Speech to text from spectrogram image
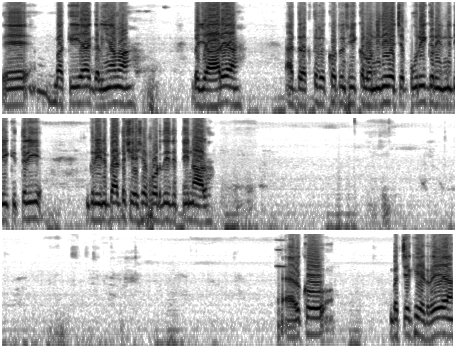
ਤੇ ਬਾਕੀ ਆ ਗਲੀਆਂ ਵਾ, ਬਾਜ਼ਾਰ ਆ। ਆ ਦਰਖਤ ਵੇਖੋ ਤੁਸੀਂ, ਕਲੋਨੀ ਦੇ ਵਿੱਚ ਪੂਰੀ ਗ੍ਰੀਨਰੀ ਕੀਤੀ ਗ੍ਰੀਨ ਬੈਲਟ 6-6 ਫੁੱਟ ਦੀ ਦਿੱਤੀ ਨਾਲ। ਇਹ ਵੇਖੋ, ਬੱਚੇ ਖੇਡ ਰਹੇ ਆ।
